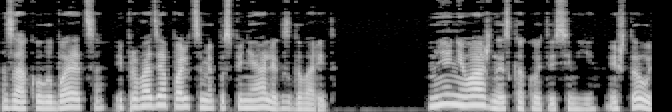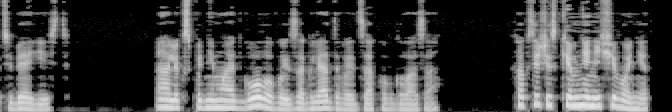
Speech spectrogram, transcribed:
Зак улыбается и, проводя пальцами по спине, Алекс говорит. «Мне не важно, из какой ты семьи и что у тебя есть. Алекс поднимает голову и заглядывает Заку в глаза. «Фактически мне ничего нет,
